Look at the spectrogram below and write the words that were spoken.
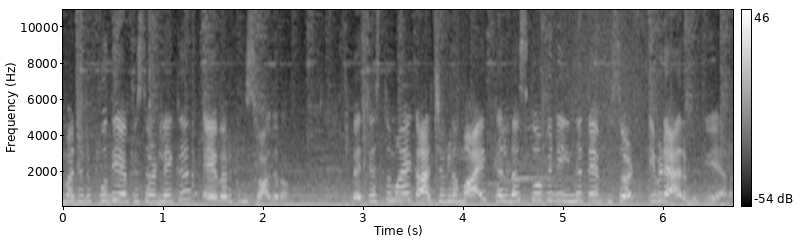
കെൽഡോസ്കോപ്പിന്റെ മറ്റൊരു പുതിയ എപ്പിസോഡിലേക്ക് ഏവർക്കും സ്വാഗതം. വ്യത്യസ്തമായ കാഴ്ചകളുമായി കെൽഡോസ്കോപ്പിന്റെ ഇന്നത്തെ എപ്പിസോഡ് ഇവിടെ ആരംഭിക്കുകയാണ്.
